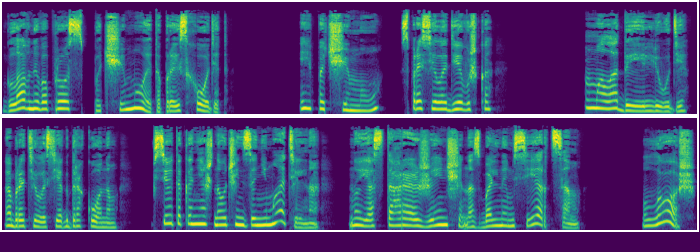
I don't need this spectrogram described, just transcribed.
«Главный вопрос — почему это происходит?» «И почему?» — спросила девушка. «Молодые люди», — обратилась я к драконам, — все это, конечно, очень занимательно, но я старая женщина с больным сердцем». «Ложь!»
